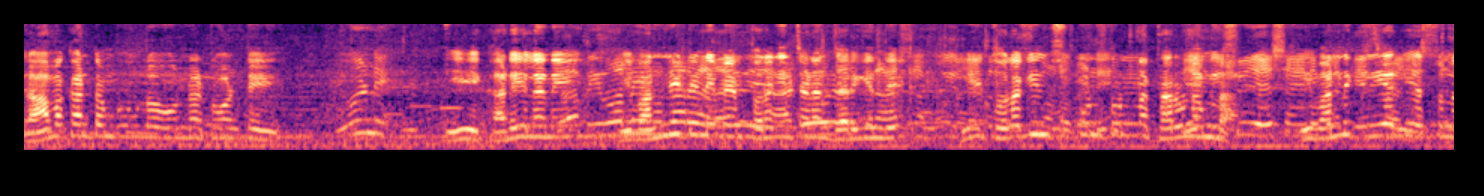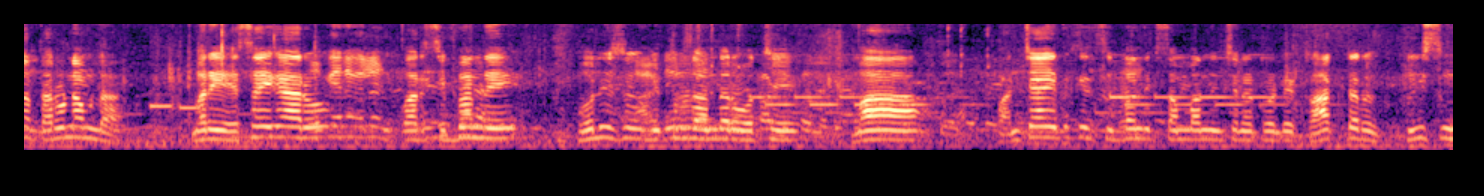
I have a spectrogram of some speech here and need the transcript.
గ్రామకంఠం భూమిలో ఉన్నటువంటి ఈ కడీలని ఇవన్నిటిని మేము తొలగించడం జరిగింది. ఈ తొలగించుకుంటున్న తరుణంలో ఇవన్నీ క్లియర్ చేస్తున్న తరుణంలో మరి ఎస్ఐ గారు వారి సిబ్బంది పోలీసు మిత్రులు అందరూ వచ్చి మా పంచాయతీకి సిబ్బందికి సంబంధించినటువంటి ట్రాక్టర్ తీసి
